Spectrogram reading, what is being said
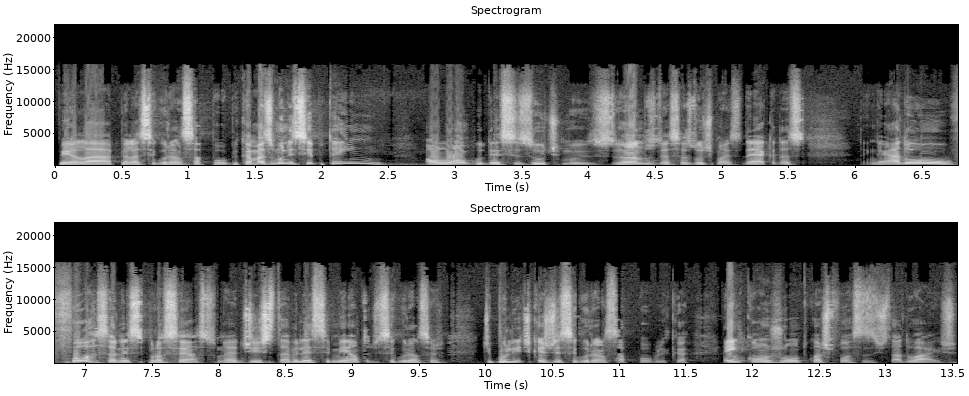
pela, pela segurança pública. Mas o município tem, ao longo desses últimos anos, dessas últimas décadas, ganhado força nesse processo né, de estabelecimento de, segurança, de políticas de segurança pública em conjunto com as forças estaduais.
